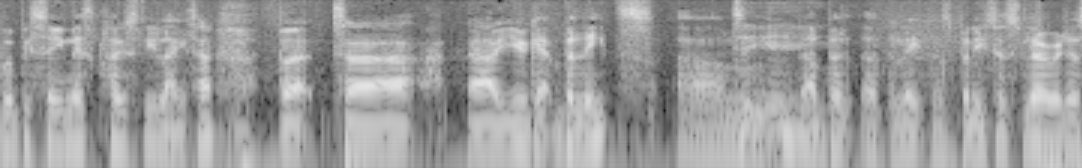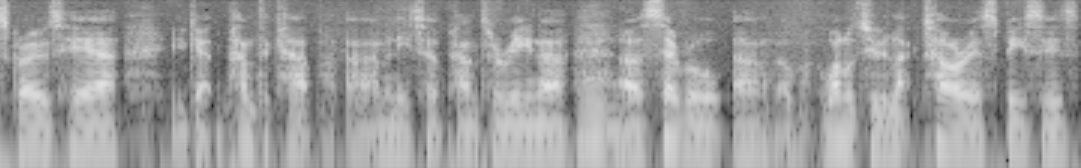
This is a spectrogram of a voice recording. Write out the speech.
we'll be seeing this closely later. But uh, uh, you get boletes. Um? Uh, uh, bolete, there's Boletus luridus grows here. You get panthercap, uh, Amanita pantherina, uh, several, uh, one or two lactaria species,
